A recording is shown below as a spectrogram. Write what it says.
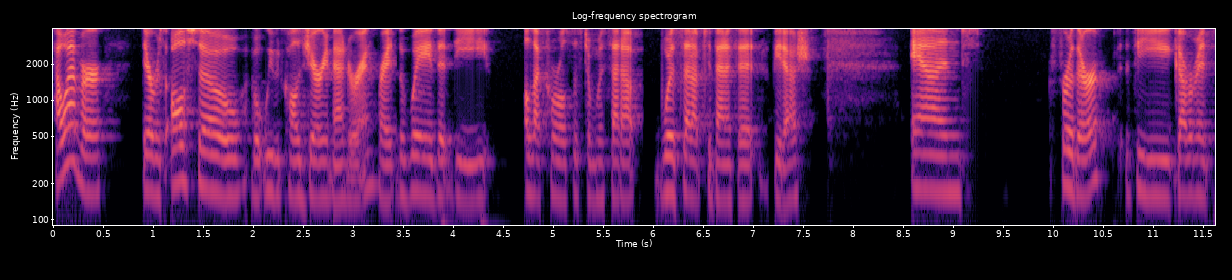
However, there was also what we would call gerrymandering, right? The way that the electoral system was set up was set up to benefit Fidesz. And further, the government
